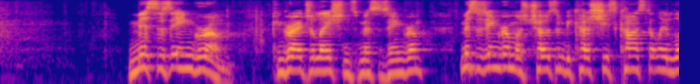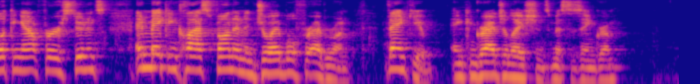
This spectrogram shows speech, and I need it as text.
Mrs. Ingram. Congratulations, Mrs. Ingram. Mrs. Ingram was chosen because she's constantly looking out for her students and making class fun and enjoyable for everyone. Thank you, and congratulations, Mrs. Ingram.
